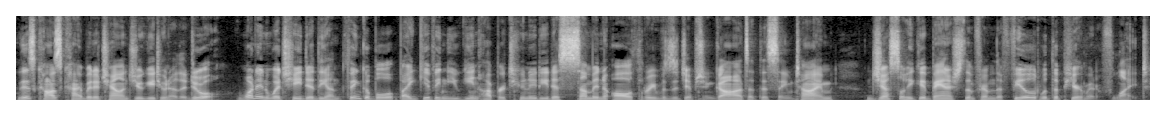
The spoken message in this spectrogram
This caused Kaiba to challenge Yugi to another duel, one in which he did the unthinkable by giving Yugi an opportunity to summon all three of his Egyptian gods at the same time, just so he could banish them from the field with the Pyramid of Light.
